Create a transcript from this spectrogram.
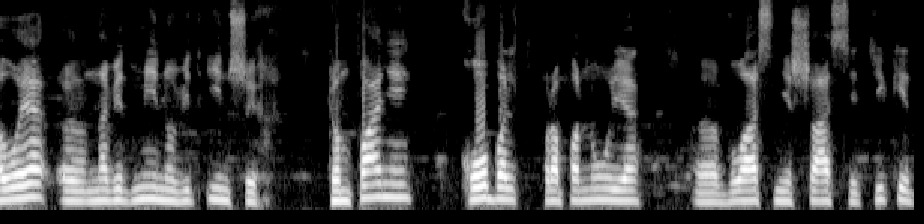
Але е, на відміну від інших компаній, Cobalt пропонує е, власні шасі тільки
